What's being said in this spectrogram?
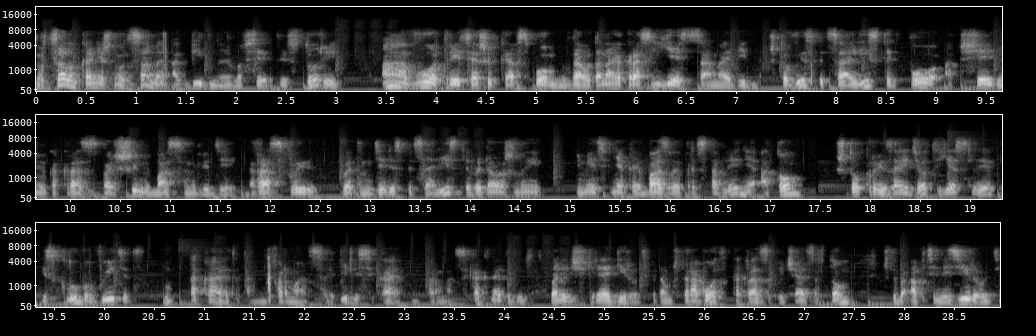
Но в целом, конечно, вот самое обидное во всей этой истории а, вот, третья ошибка я вспомнил. Да, вот она как раз и есть самая обидная. Что вы специалисты по общению как раз с большими массами людей. Раз вы в этом деле специалисты, вы должны иметь некое базовое представление о том, что произойдет, если из клуба выйдет ну, такая-то там информация или сякая информация. Как на это будут болельщики реагировать? Потому что работа как раз заключается в том, чтобы оптимизировать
